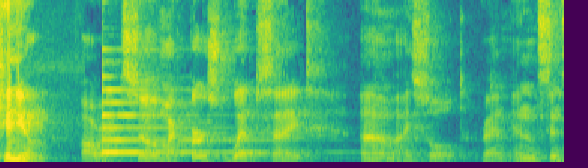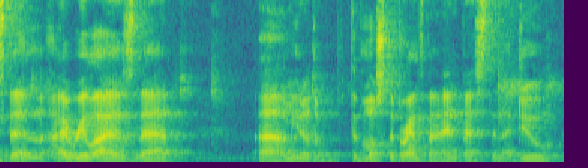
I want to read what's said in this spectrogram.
Kinyo. All right, so my first website um, I sold, right? And since then, I realized that, um, you know, the, the most of the brands that I invest in, I do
